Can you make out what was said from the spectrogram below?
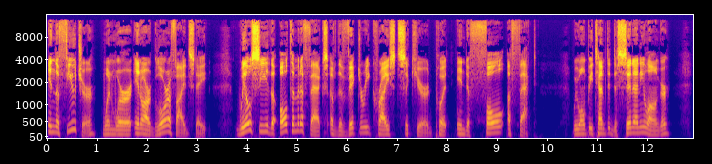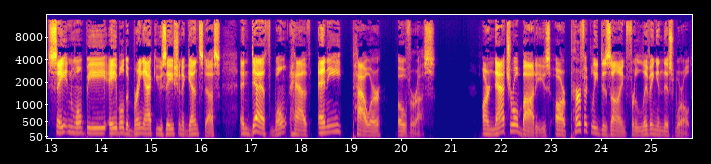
In the future, when we're in our glorified state, we'll see the ultimate effects of the victory Christ secured put into full effect. We won't be tempted to sin any longer. Satan won't be able to bring accusation against us, and death won't have any power over us. Our natural bodies are perfectly designed for living in this world.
